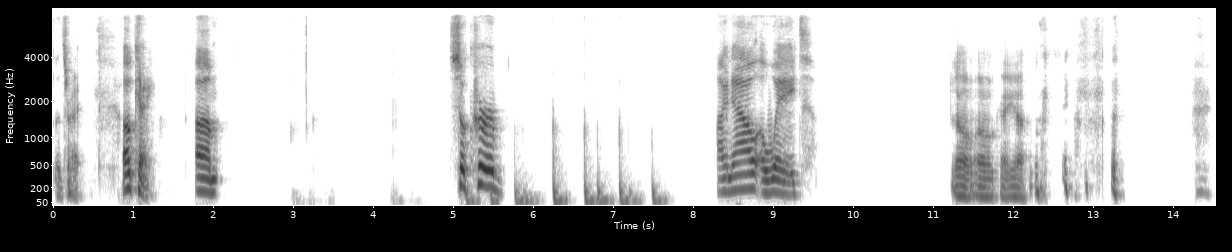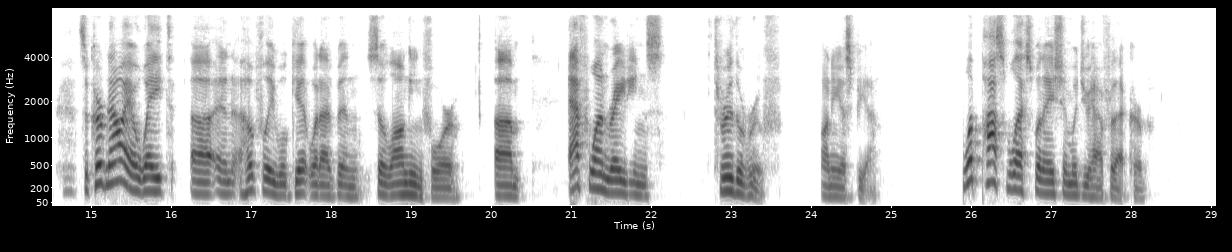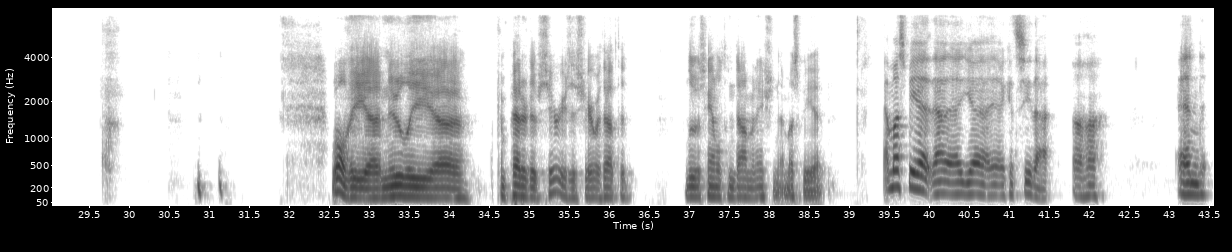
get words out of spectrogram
That's right. Okay. Um. So Curb, I now await. Oh, oh, okay, yeah. So Curb, now I await, uh, and hopefully we'll get what I've been so longing for. Um, F1 ratings through the roof on ESPN. What possible explanation would you have for that, Curb? Well, the uh, newly uh, competitive series this year without the Lewis Hamilton domination, that must be it. That must be it. Uh, yeah, I can see that. Uh huh. And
